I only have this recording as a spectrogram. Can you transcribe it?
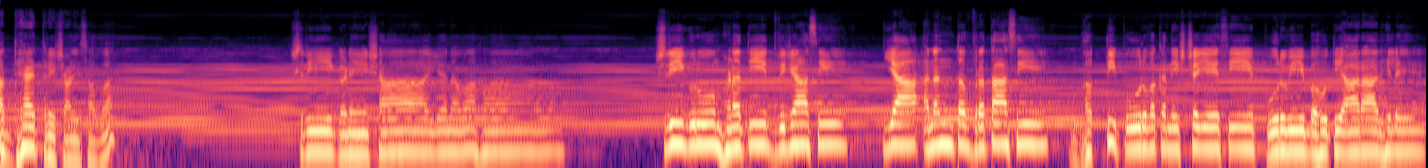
अध्याय त्रेचाळीसावा. श्री गणेशाय नमः. श्री गुरु म्हणती द्विजासी या अनंत व्रतासी भक्तिपूर्वक निश्चयेसी पूर्वी बहुती आराधिले.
